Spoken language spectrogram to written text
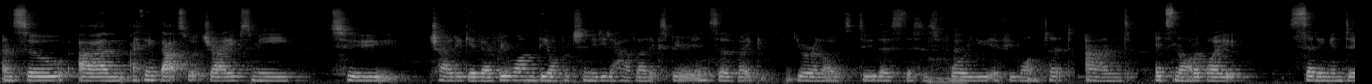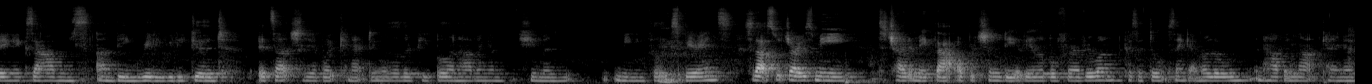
And so um, I think that's what drives me to try to give everyone the opportunity to have that experience of like you're allowed to do this this is for mm-hmm. you if you want it and it's not about sitting and doing exams and being really really good it's actually about connecting with other people and having a human meaningful mm-hmm. experience. So that's what drives me to try to make that opportunity available for everyone because I don't think I'm alone in having that kind of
